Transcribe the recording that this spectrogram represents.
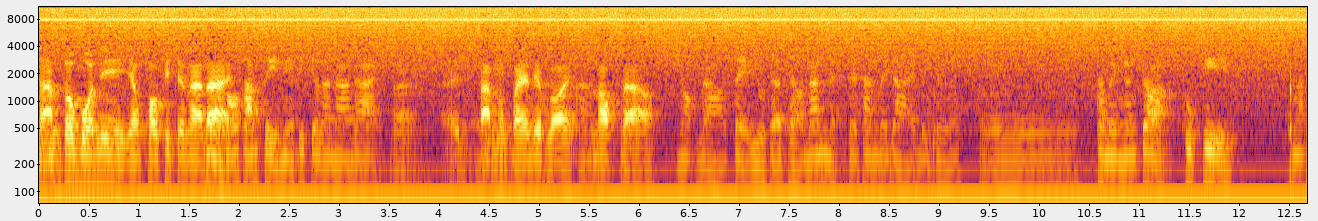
สามตัวบนนี่ยังพอพิจารณาหนึ่ได้งสองสามสี่เนี่ยพิจารณาได้อ่าไอ้ต่ำลงไปเรียบร้อยอ่าน็อกดาวน์นอกดาวน์แต่อยู่แถวแถวๆนั้นเนี่ยแต่ท่านไม่ได้ไม่เจออืมถ้าไม่งั้นก็คู่ขี้นะ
